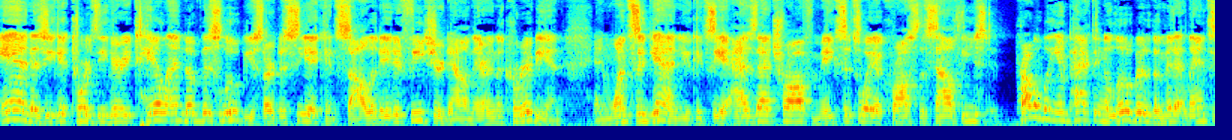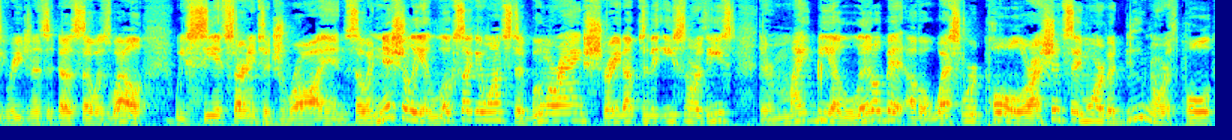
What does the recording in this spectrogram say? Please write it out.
And as you get towards the very tail end of this loop, you start to see a consolidated feature down there in the Caribbean. And once again, you can see as that trough makes its way across the southeast, probably impacting a little bit of the mid Atlantic region as it does so as well, we see it starting to draw in. So initially, it looks like it wants to boomerang straight up to the east northeast. There might be a little bit of a westward pole, or I should say more of a due north pole,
